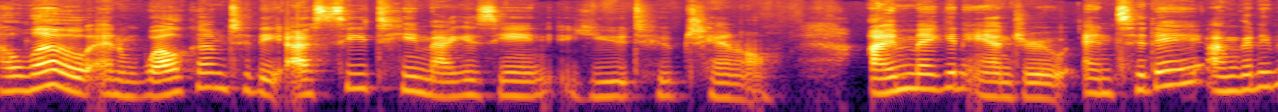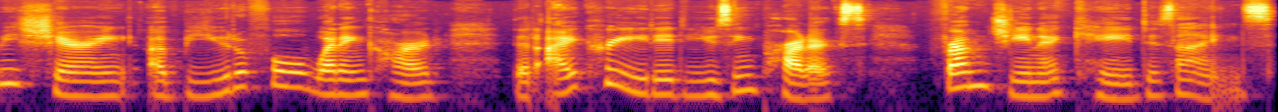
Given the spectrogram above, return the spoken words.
Hello and welcome to the SCT Magazine YouTube channel. I'm Meghann Andrew and today I'm going to be sharing a beautiful wedding card that I created using products from Gina K Designs.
